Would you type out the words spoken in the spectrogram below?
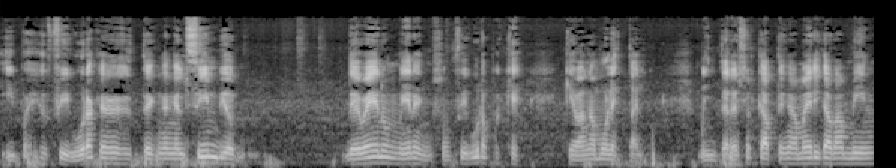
y pues figuras que tengan el simbio de Venom miren son figuras pues que, que van a molestar. Me interesa el Captain America también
